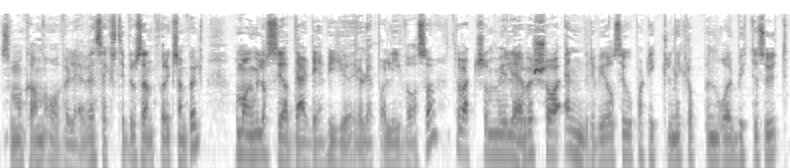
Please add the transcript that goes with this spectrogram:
Så man kan overleve 60% f.eks. Og mange vil også si at det er det vi gjør i løpet av livet også. Etter hvert som vi lever, så endrer vi oss jo, partiklene i kroppen vår byttes ut.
